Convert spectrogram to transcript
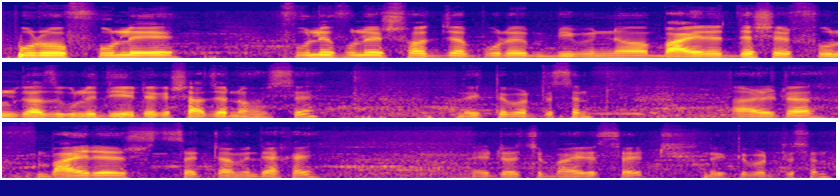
পুরো ফুলে ফুলে ফুলে সজ্জা পরে বিভিন্ন বাইরের দেশের ফুল গাছগুলি দিয়ে এটাকে সাজানো হয়েছে। দেখতে পারতেছেন। আর এটা বাইরের সাইডটা আমি দেখাই। এটা হচ্ছে বাইরের সাইড দেখতে পারতেছেন?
